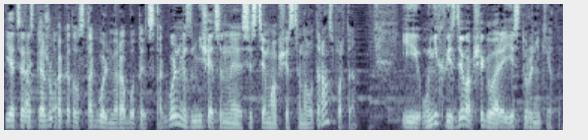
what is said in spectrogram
я тебе так расскажу, что... как это в Стокгольме работает. В Стокгольме замечательная система общественного транспорта, и у них везде, вообще говоря, есть турникеты.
